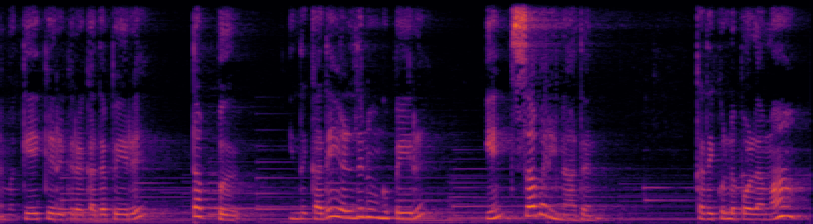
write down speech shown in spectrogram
நம்ம கேட்க இருக்கிற கதை பேரு தப்பு. இந்த கதை எழுதினவங்க பேரு என் சபரிநாதன். கதைக்குள்ள போலாமா?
